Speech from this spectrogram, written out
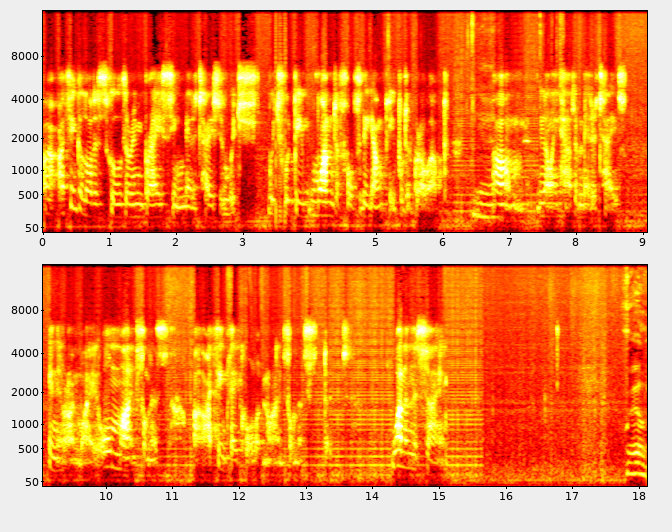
I think a lot of schools are embracing meditation, which which would be wonderful for the young people to grow up, yeah. um, knowing how to meditate in their own way, or mindfulness. I think they call it mindfulness, but one and the same. Well,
